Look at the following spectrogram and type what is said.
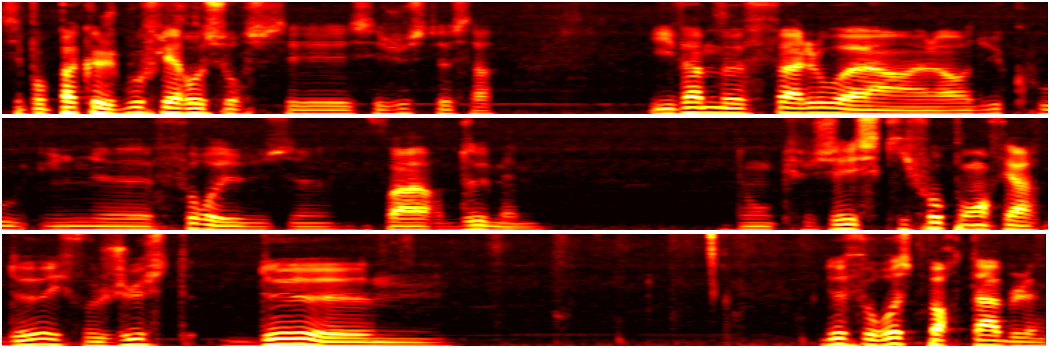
c'est pour pas que je bouffe les ressources. C'est juste ça. Il va me falloir, alors du coup, une foreuse, voire deux même. Donc j'ai ce qu'il faut pour en faire deux. Il faut juste deux, euh, deux foreuses portables.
